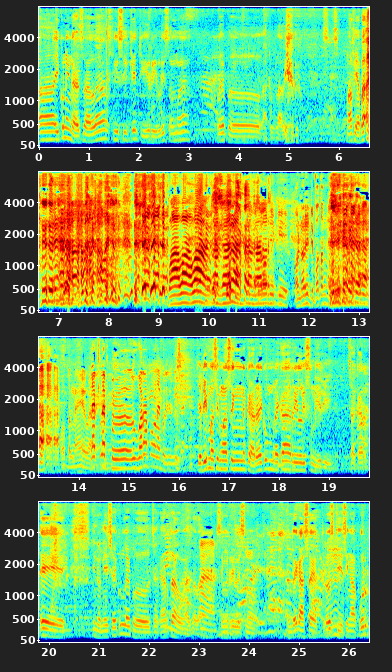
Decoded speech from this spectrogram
eh iku nek nggak salah fisiknya dirilis sama label aduh lali aku. Maaf ya, Pak. Wah wah wah pelanggaran pelanggaran iki. Honornya dipotong. Potong aja lah. lab label luar apa label Indonesia Jadi masing-masing negara itu mereka rilis sendiri. Jakarta eh Indonesia itu label Jakarta kalau nggak salah. Ah. Sing rilis no. Bentuknya kaset. Terus di Singapura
